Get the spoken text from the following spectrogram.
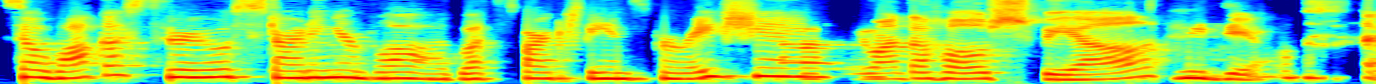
So, walk us through starting your blog. What sparked the inspiration? Uh, you want the whole spiel? We do.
